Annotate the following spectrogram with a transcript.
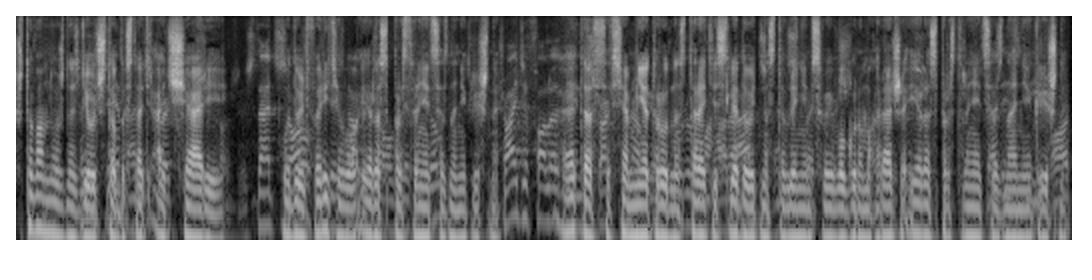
Что вам нужно сделать, чтобы стать ачарьей? Удовлетворить его и распространять сознание Кришны. Это совсем не трудно. Старайтесь следовать наставлениям своего Гуру Махараджа и распространять сознание Кришны.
